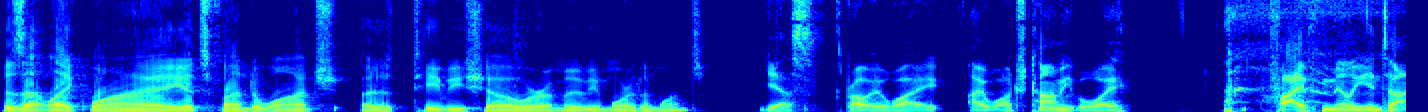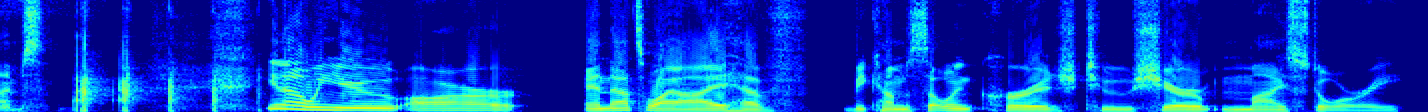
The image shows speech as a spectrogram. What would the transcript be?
Is that like why it's fun to watch a TV show or a movie more than once? Yes. It's probably why I watch Tommy Boy five million times. you know, when you are, and that's why I have become so encouraged to share my story,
